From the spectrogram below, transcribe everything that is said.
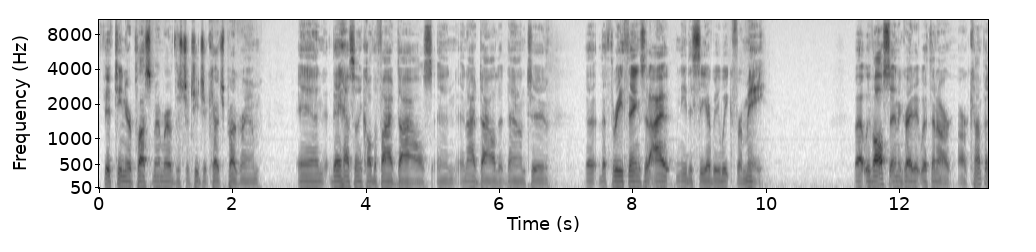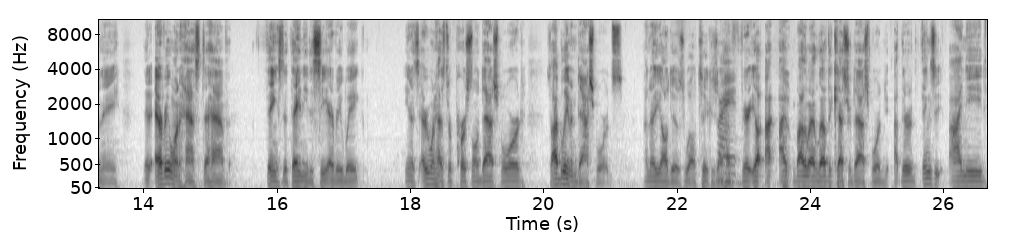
15 year plus member of the Strategic Coach Program, and they have something called the five dials, and, and I've dialed it down to the, the three things that I need to see every week for me. But we've also integrated within our, our company that everyone has to have things that they need to see every week. You know, everyone has their personal dashboard. So I believe in dashboards. I know y'all do as well too, because y'all right. have very. I, I, by the way, I love the Kestra dashboard. There are things that I need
